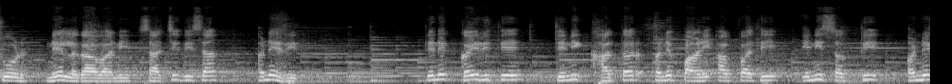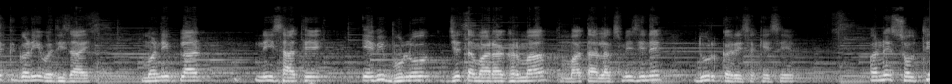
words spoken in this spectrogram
છોડને લગાવવાની સાચી દિશા અને રીત. તેને કઈ રીતે તેની ખાતર અને પાણી આપવાથી એની શક્તિ અનેક ગણી વધી જાય. મની પ્લાન્ટની સાથે એવી ભૂલો જે તમારા ઘરમાં માતા લક્ષ્મીજીને દૂર કરી શકે છે. અને સૌથી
